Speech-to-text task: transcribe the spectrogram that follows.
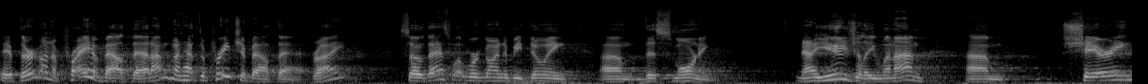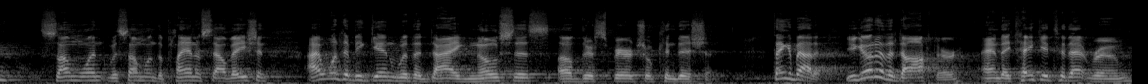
if they're going to pray about that, I'm going to have to preach about that, right? So that's what we're going to be doing um, this morning. Now, usually when I'm um, sharing someone with someone the plan of salvation, I want to begin with a diagnosis of their spiritual condition. Think about it. You go to the doctor and they take you to that room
